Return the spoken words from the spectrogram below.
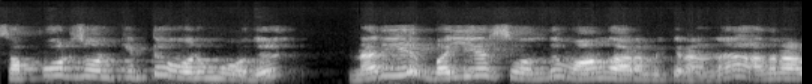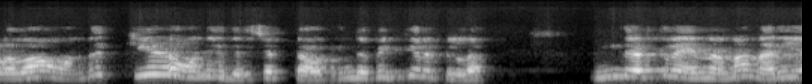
சப்போர்ட் ஜோன் கிட்ட வரும்போது நிறைய பையர்ஸ் வந்து வாங்க ஆரம்பிக்கிறாங்க. அதனாலதான் வந்து கீழே வந்து இது ரிஜெக்ட் ஆகுது. இந்த விக் இருக்குல்ல. இந்த இடத்துல என்னன்னா நிறைய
